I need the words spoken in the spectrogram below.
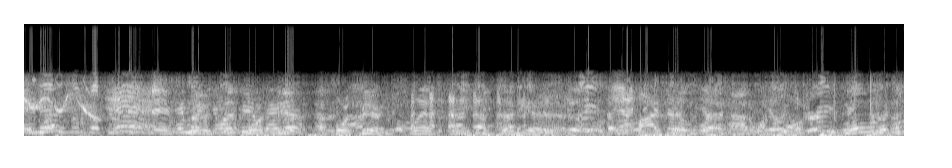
Hey, Mike, live up to the nickname. Hey, Mike, you want to be a beer? That's fourth beer. You slammed 19 beer. That's five seconds left out of one four. Crazy. What was the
